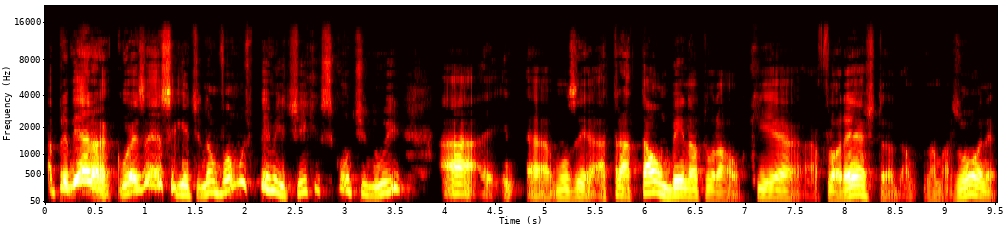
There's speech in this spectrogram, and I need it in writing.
a primeira coisa é a seguinte: não vamos permitir que se continue a, a, vamos dizer, a tratar um bem natural, que é a floresta na Amazônia,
